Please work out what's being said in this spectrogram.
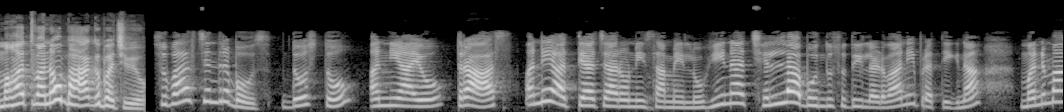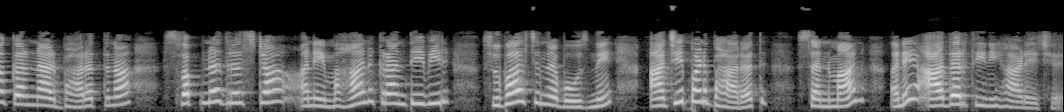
મહત્વનો ભાગ ભજવ્યો. સુભાષચંદ્ર બોઝ, દોસ્તો અન્યાયો, ત્રાસ અને અત્યાચારોની સામે લોહીના છેલ્લા બુંદ સુધી લડવાની પ્રતિજ્ઞા મનમાં કરનાર ભારતના સ્વપ્નદ્રષ્ટા અને મહાન ક્રાંતિવીર સુભાષચંદ્ર બોઝને આજે પણ ભારત સન્માન અને આદરથી નિહાળે છે.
